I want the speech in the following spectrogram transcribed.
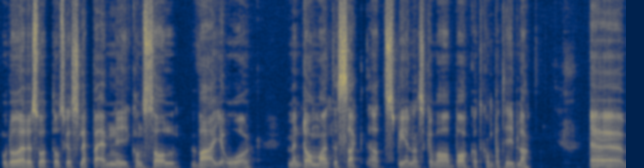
Och då är det så att de ska släppa en ny konsol varje år. Men de har inte sagt att spelen ska vara bakåtkompatibla. Uh,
